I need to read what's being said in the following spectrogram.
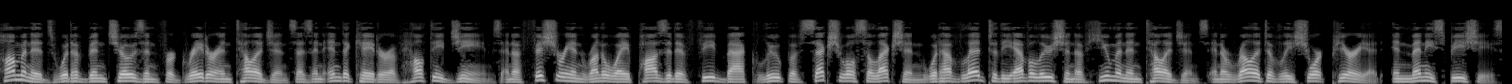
Hominids would have been chosen for greater intelligence as an indicator of healthy genes and a Fisherian runaway positive feedback loop of sexual selection would have led to the evolution of human intelligence in a relatively short period. In many species,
